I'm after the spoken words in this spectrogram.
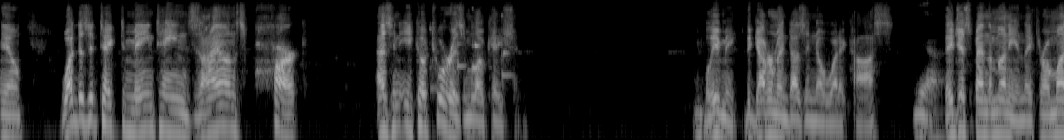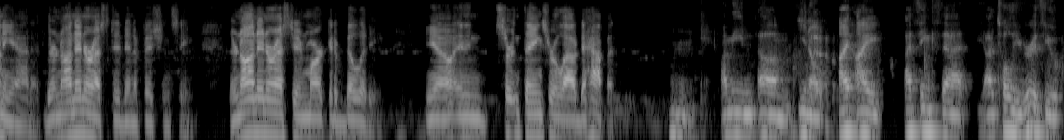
You know, what does it take to maintain Zion's Park as an ecotourism location? Mm-hmm. Believe me, the government doesn't know what it costs. Yeah. They just spend the money and they throw money at it. They're not interested in efficiency. They're not interested in marketability. You know, and certain things are allowed to happen. Mm-hmm. I mean, um, you know, I, I I think that I totally agree with you.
